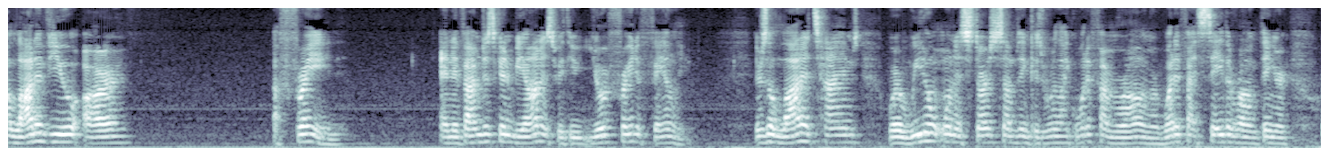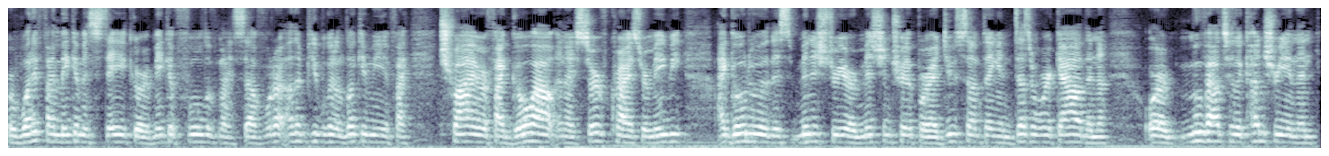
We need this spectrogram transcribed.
a lot of you are afraid. And if I'm just going to be honest with you, you're afraid of failing. There's a lot of times where we don't want to start something because we're like, what if I'm wrong? Or what if I say the wrong thing? Or, or what if I make a mistake or make a fool of myself? What are other people going to look at me if I try or if I go out and I serve Christ? Or maybe I go to this ministry or mission trip or I do something and it doesn't work out, then, or move out to the country and then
